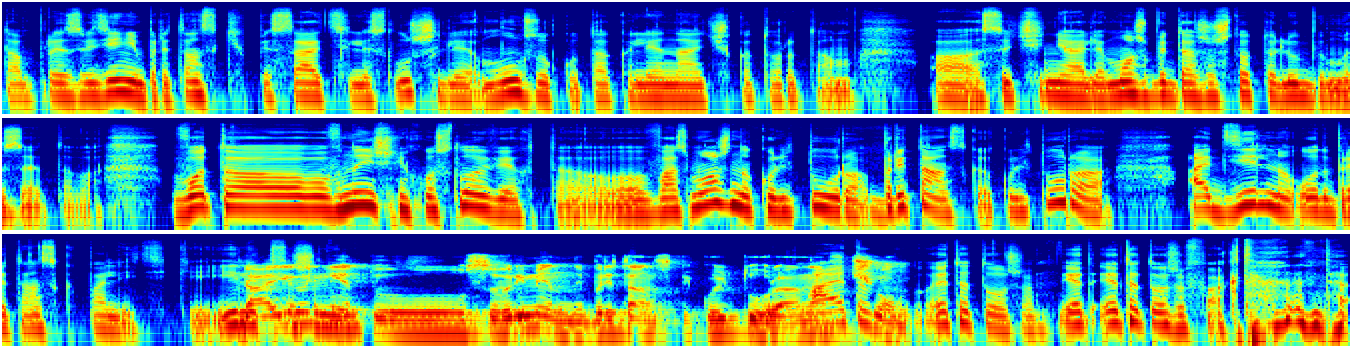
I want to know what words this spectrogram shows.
там произведения британских писателей, слушали музыку так или иначе, которую там а, сочиняли. Может быть, даже что-то любим из этого. Вот а, в нынешних условиях-то возможно культура, британская культура отдельно от британской политики? Или, да, ее сожалению... нету современной британской культуры. Она а в это, чем? Это тоже, это, это тоже факт. да.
